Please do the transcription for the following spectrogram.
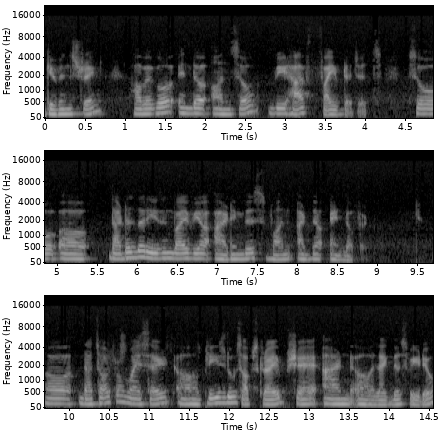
given string. However in the answer we have five digits. So uh, that is the reason why we are adding this one at the end of it. Uh, that's all from my side. Uh, please do subscribe share and uh, like this video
